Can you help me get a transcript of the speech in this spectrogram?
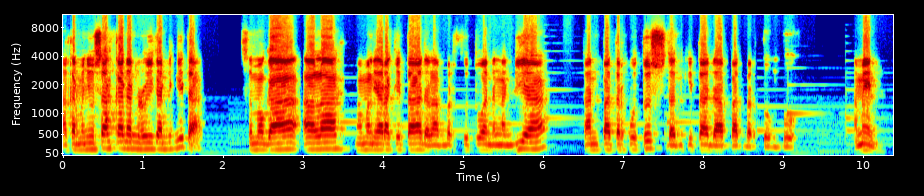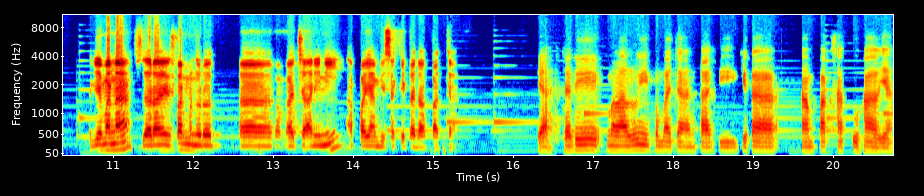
akan menyusahkan dan merugikan kita. Semoga Allah memelihara kita dalam persekutuan dengan Dia tanpa terputus dan kita dapat bertumbuh. Amin. Bagaimana, Saudara Irfan, menurut uh, pembacaan ini, apa yang bisa kita dapatkan? Ya, jadi melalui pembacaan tadi kita nampak satu hal ya,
